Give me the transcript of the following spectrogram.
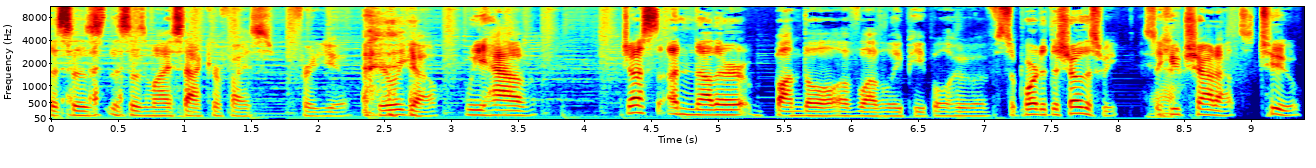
this is this is my sacrifice for you. Here we go. We have just another bundle of lovely people who have supported the show this week. So Yeah. huge shout outs to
